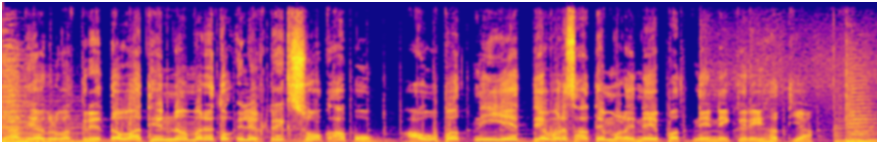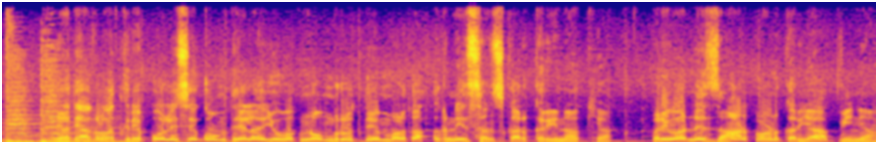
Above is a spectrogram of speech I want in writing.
ત્યાંથી આગળ વાત કરીએ, દવાથી ન મરે તો ઇલેક્ટ્રિક શોક આપો. આવું પત્નીએ દેવર સાથે મળીને પત્નીની કરી હત્યા. ત્યાંથી આગળ વાત કરીએ, પોલીસે ગુમ થયેલા યુવકનો મૃતદેહ મળતા અગ્નિ સંસ્કાર કરી નાખ્યા. પરિવારને જાણ પણ કર્યા વિના.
